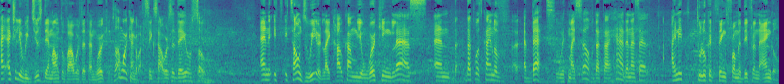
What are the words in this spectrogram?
I actually reduced the amount of hours that I'm working. So, I'm working about six hours a day or so. And it, it sounds weird, like how come you're working less? And th- that was kind of a, a bet with myself that I had. And I said, I need to look at things from a different angle.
